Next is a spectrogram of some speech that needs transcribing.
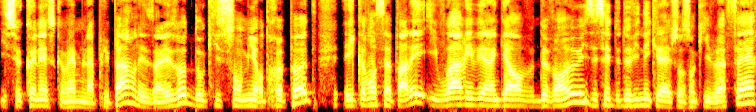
ils se connaissent quand même la plupart les uns les autres. Donc ils se sont mis entre potes et ils commencent à parler. Ils voient arriver un gars devant eux, ils essaient de deviner quelle est la chanson qu'il va faire.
